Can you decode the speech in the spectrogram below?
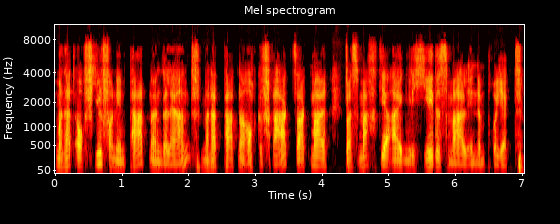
Man hat auch viel von den Partnern gelernt. Man hat Partner auch gefragt, sag mal, was macht ihr eigentlich jedes Mal in einem Projekt?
